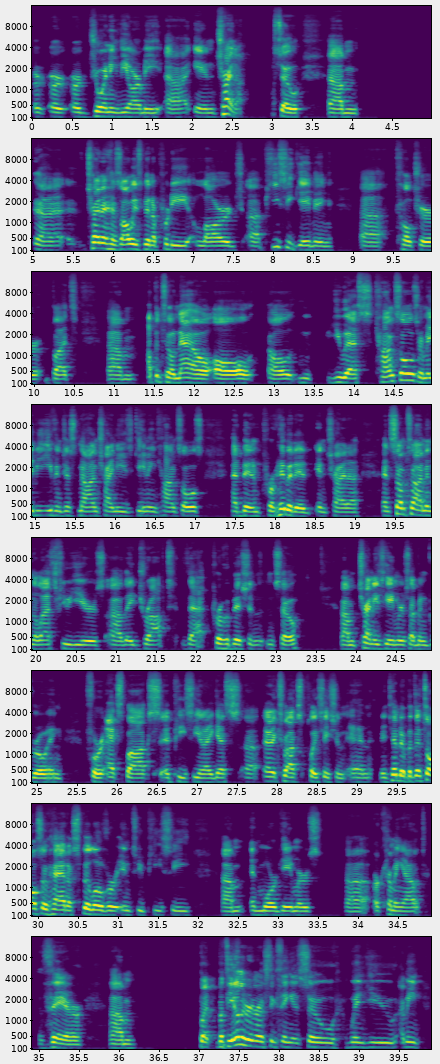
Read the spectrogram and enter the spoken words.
are, are, are joining the army uh, in China. So um, uh, China has always been a pretty large uh, PC gaming uh, culture, but um, up until now, all all U.S. consoles, or maybe even just non-Chinese gaming consoles, had been prohibited in China. And sometime in the last few years, uh, they dropped that prohibition, and so um, Chinese gamers have been growing for Xbox and PC, and I guess uh, Xbox, PlayStation, and Nintendo. But that's also had a spillover into PC, um, and more gamers uh, are coming out there. Um, but but the other interesting thing is so when you i mean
